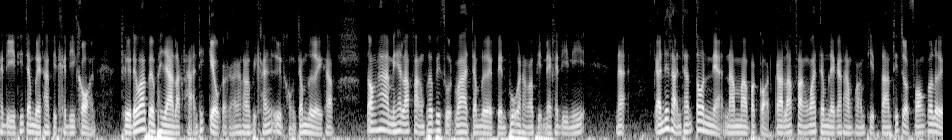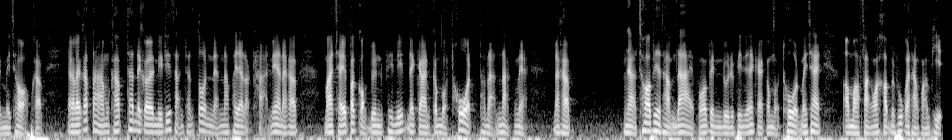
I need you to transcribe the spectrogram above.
คดีที่จำเลยทำผิดคดีก่อน ถือได้ว่าเป็นพยานหลักฐานที่เกี่ยวกับการกระทำผิดครั้งอื่นของจำเลยครับต้องห้ามไม่ให้รับฟังเพื่อพิสูจน์ว่าจำเลยเป็นผู้กระทำความผิดในคดีนี้นะการที่ศาลชั้นต้นเนี่ยนำมาประกอบการรับฟังว่าจำเลยกระทำความผิดตามที่โจทย์ฟ้องก็เลยไม่ชอบครับ อย่างไรก็ตามครับถ้าในกรณีที่ศาลชั้นต้นเนี่ยนำพยานหลักฐานเนี่ยนะครับมาใช้ประกอบดุลพินิษในการกำหนดโทษขนาดหนักเนี่ยนะครับ นะชอบที่จะทำได้ เพราะว่าเป็นดุลพินิจในการกำหนดโทษ ไม่ใช่เอามาฟังว่าเขาเป็นผู้กระทำความผิด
